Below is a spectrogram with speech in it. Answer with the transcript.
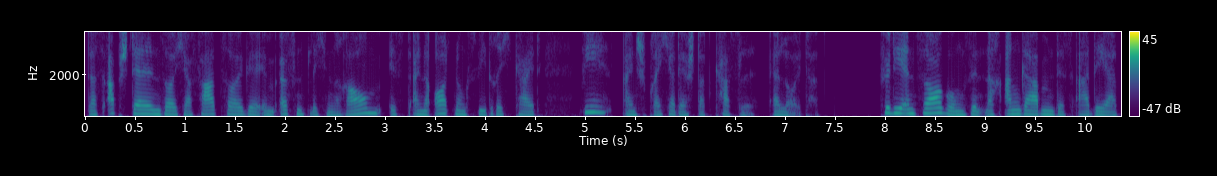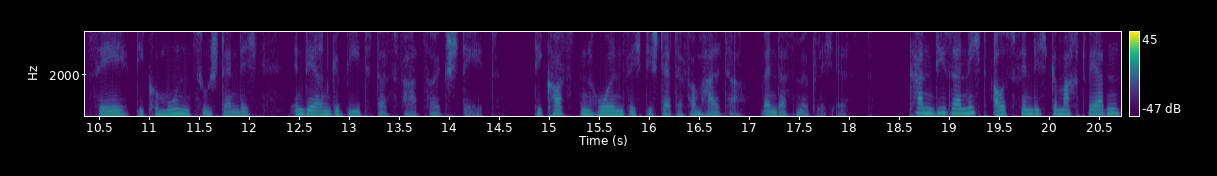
Das Abstellen solcher Fahrzeuge im öffentlichen Raum ist eine Ordnungswidrigkeit, wie ein Sprecher der Stadt Kassel erläutert. Für die Entsorgung sind nach Angaben des ADAC die Kommunen zuständig, in deren Gebiet das Fahrzeug steht. Die Kosten holen sich die Städte vom Halter, wenn das möglich ist. Kann dieser nicht ausfindig gemacht werden,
